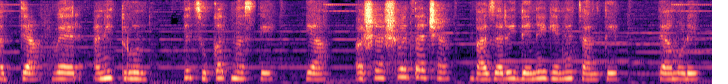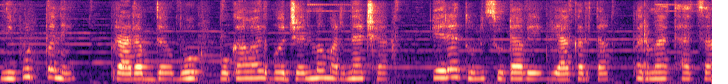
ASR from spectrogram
हत्या वैर आणि तृण हे चुकत नसते. या अशाश्वताच्या बाजारी देणे घेणे चालते. त्यामुळे निपुटपणे प्रारब्ध भोग भोगावा व जन्म मरण्याच्या फेऱ्यातून सुटावे याकरता परमार्थाचा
